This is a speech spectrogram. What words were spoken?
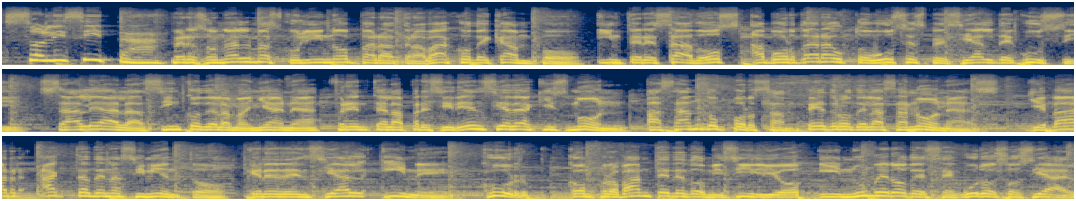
solicita. Personal masculino para trabajo de campo. Interesados, abordar autobús especial de Gucci. Sale a las 5 de la mañana frente a la presidencia de Aquismón, pasando por San Pedro de las Anonas. Llevar acta de nacimiento, credencial INE, CURP, comprobante de domicilio y número de seguro social.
